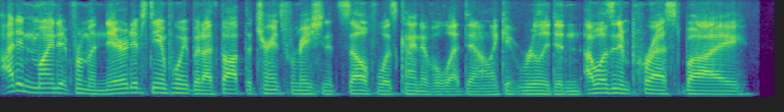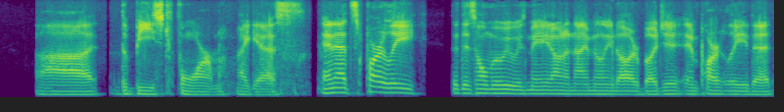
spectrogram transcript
I didn't mind it from a narrative standpoint, but I thought the transformation itself was kind of a letdown. Like it really didn't. I wasn't impressed by uh, the beast form, I guess, and that's partly that this whole movie was made on a nine million dollar budget, and partly that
